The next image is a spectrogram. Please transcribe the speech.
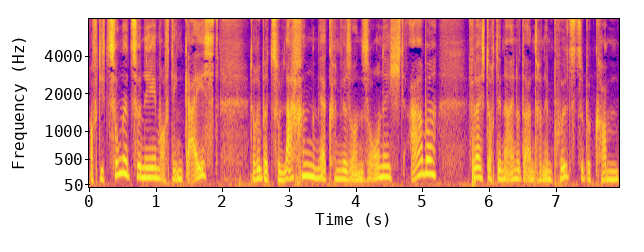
auf die Zunge zu nehmen, auf den Geist, darüber zu lachen. Mehr können wir so und so nicht. Aber vielleicht doch den ein oder anderen Impuls zu bekommen,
